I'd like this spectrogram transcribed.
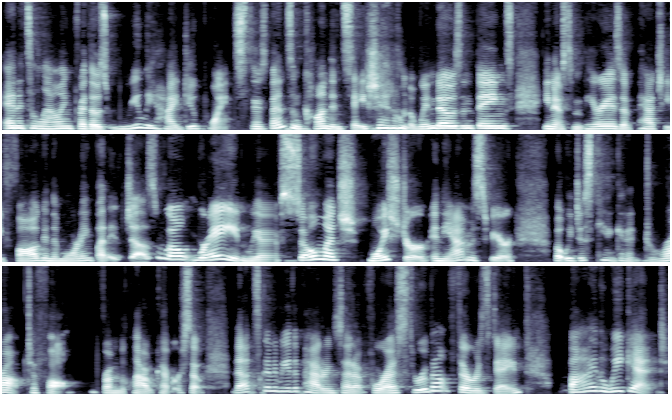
and it's allowing for those really high dew points. There's been some condensation on the windows and things, you know, some areas of patchy fog in the morning, but it just won't rain. We have so much moisture in the atmosphere, but we just can't get a drop to fall from the cloud cover. So that's going to be the pattern set up for us through about Thursday. By the weekend,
